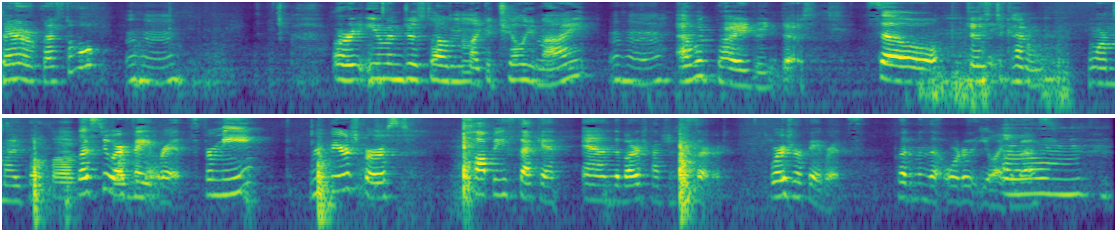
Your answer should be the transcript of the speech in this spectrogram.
fair festival, Mm-hmm. or even just on like a chilly night. Mm-hmm. I would probably drink this So just to kind of warm myself up. let's do our it up. favorites. For me, root beer's first, Poppi second, and the butterscotch is third. Where's your favorites? Put them in the order that you like the best.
